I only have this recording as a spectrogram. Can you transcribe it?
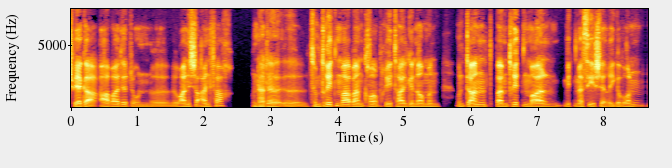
schwer gearbeitet und äh, war nicht einfach und hat er äh, zum dritten Mal beim Grand Prix teilgenommen und dann beim dritten Mal mit Merci Cherie gewonnen.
